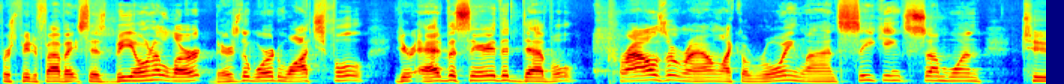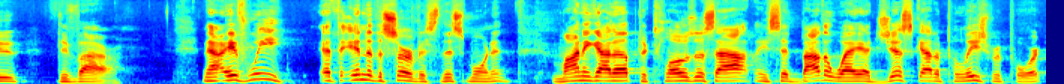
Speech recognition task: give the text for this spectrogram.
1 Peter 5 8 says, Be on alert. There's the word watchful. Your adversary, the devil, prowls around like a roaring lion seeking someone to devour. Now, if we, at the end of the service this morning, Monty got up to close us out, and he said, By the way, I just got a police report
